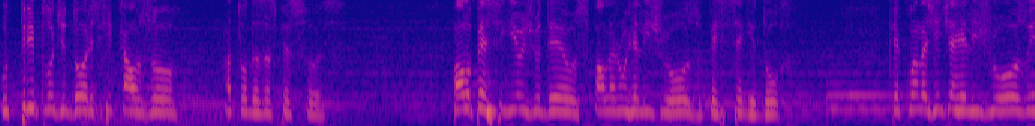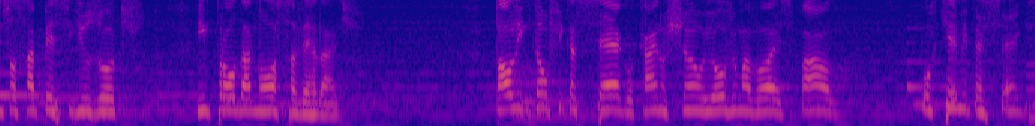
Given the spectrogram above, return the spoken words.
o triplo de dores que causou a todas as pessoas. Paulo perseguiu os judeus, Paulo era um religioso, perseguidor. Porque quando a gente é religioso, a gente só sabe perseguir os outros em prol da nossa verdade. Paulo então fica cego, cai no chão e ouve uma voz: Paulo, por que me persegues?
